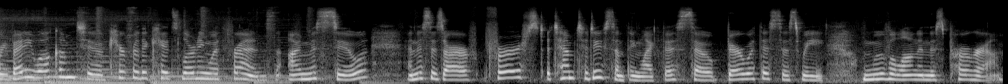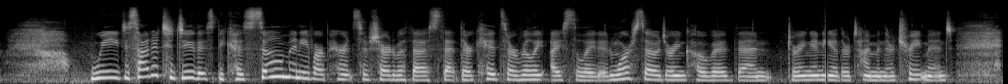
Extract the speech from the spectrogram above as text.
everybody. Welcome to Cure for the Kids Learning with Friends. I'm Miss Sue, and this is our first attempt to do something like this, so bear with us as we move along in this program. We decided to do this because so many of our parents have shared with us that their kids are really isolated, more so during COVID than during any other time in their treatment,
